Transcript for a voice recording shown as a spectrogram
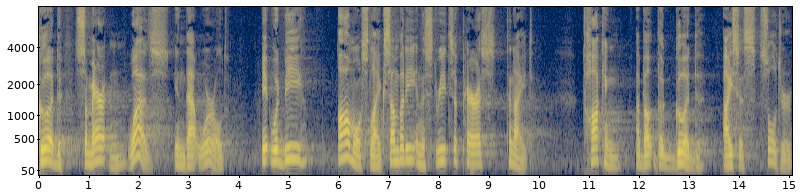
good Samaritan was in that world. It would be almost like somebody in the streets of Paris tonight talking about the good ISIS soldier.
